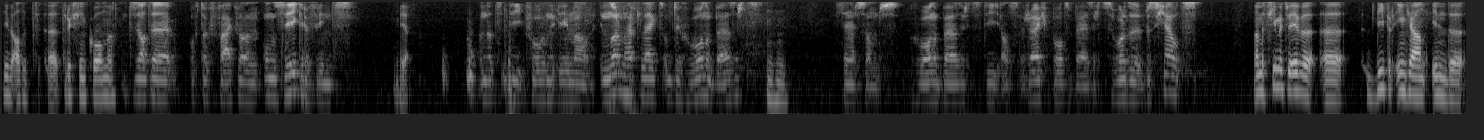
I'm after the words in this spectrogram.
die we altijd eh, terug zien komen. Het is altijd, of toch vaak wel, een onzekere vriend. Ja. Omdat die vogel nu eenmaal enorm hard lijkt op de gewone buizerd, Mhm. zijn er soms gewone buizerds die als ruigpootbuizerds worden beschouwd. Maar misschien moeten we even eh, dieper ingaan in de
